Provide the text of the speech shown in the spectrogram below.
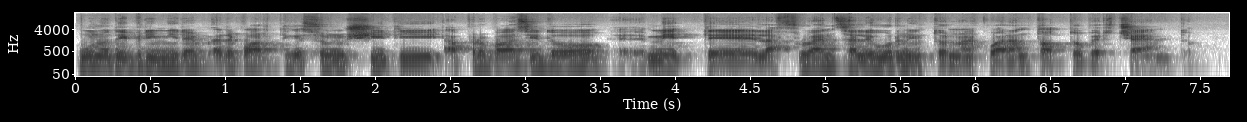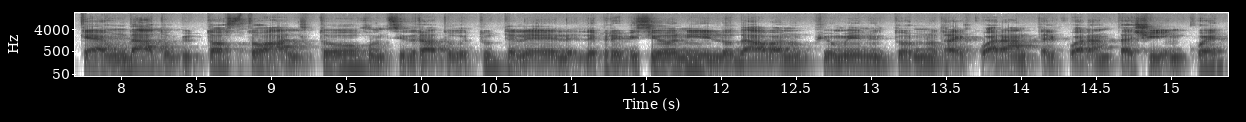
uno dei primi report che sono usciti a proposito eh, mette l'affluenza alle urne intorno al 48%. che è un dato piuttosto alto considerato che tutte le, le, previsioni lo davano più o meno intorno tra il 40 e il 45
